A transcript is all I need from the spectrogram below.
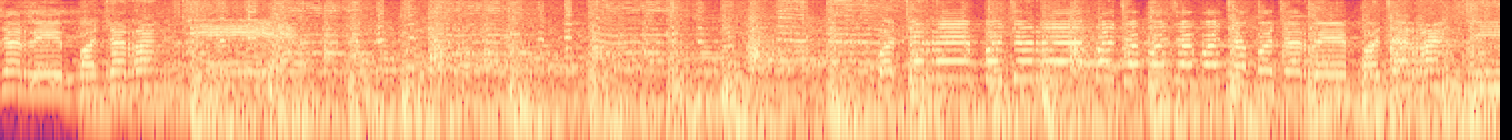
भज भजरे बजरंगी. भजरे भजरे बज बज बज भजरे बजरंगी.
